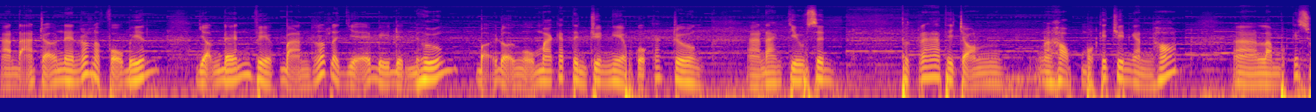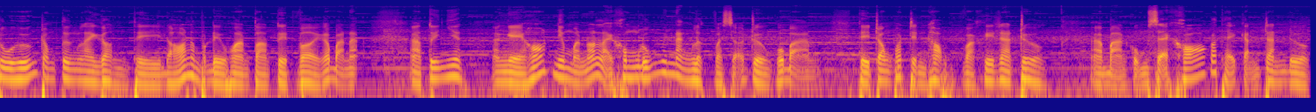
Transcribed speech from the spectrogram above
à, đã trở nên rất là phổ biến dẫn đến việc bạn rất là dễ bị định hướng bởi đội ngũ marketing chuyên nghiệp của các trường à, đang chiêu sinh. Thực ra thì chọn học một cái chuyên ngành hot à, là một cái xu hướng trong tương lai gần thì đó là một điều hoàn toàn tuyệt vời các bạn ạ. À, tuy nhiên à, nghề hot nhưng mà nó lại không đúng với năng lực và sở trường của bạn. Thì trong quá trình học và khi ra trường à, bạn cũng sẽ khó có thể cạnh tranh được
